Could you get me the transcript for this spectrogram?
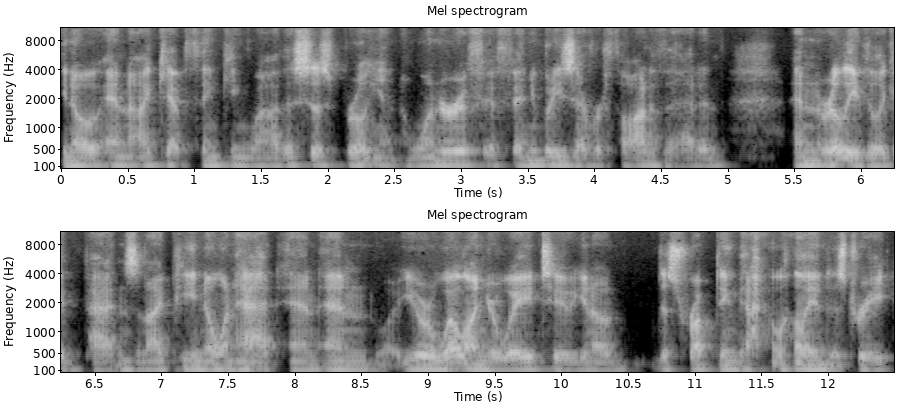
you know, and I kept thinking, wow, this is brilliant. I wonder if if anybody's ever thought of that. And and really, if you look at patents and IP, no one had. And and you were well on your way to you know disrupting the IOL industry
